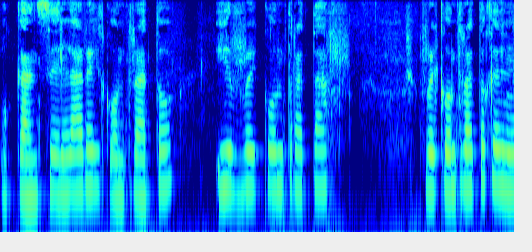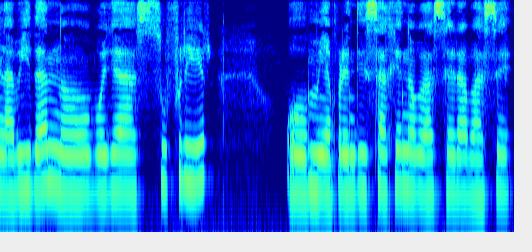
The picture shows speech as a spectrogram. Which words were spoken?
o cancelar el contrato y recontratar. Recontrato que en la vida no voy a sufrir o mi aprendizaje no va a ser a base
